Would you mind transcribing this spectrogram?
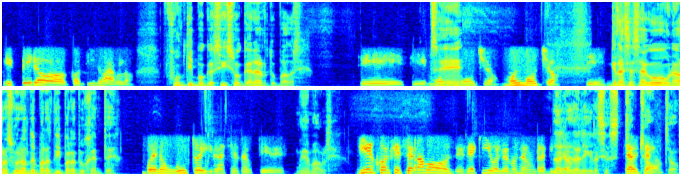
espero continuarlo. Fue un tipo que se hizo querer tu padre. Sí, sí, muy mucho, muy mucho, sí. Gracias a Go, un abrazo grande para ti y para tu gente. Bueno, un gusto y gracias a ustedes. Muy amable. Bien, Jorge, cerramos desde aquí y volvemos en un ratito. Dale, dale, gracias. chao. chao.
